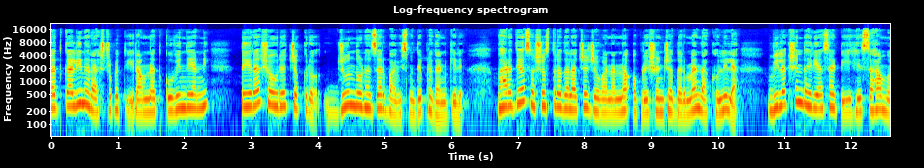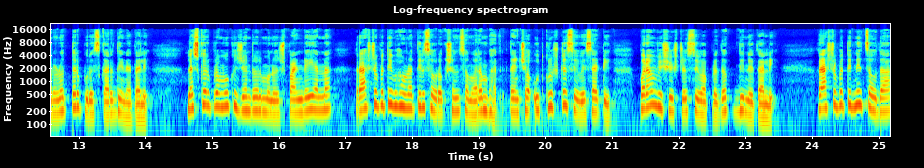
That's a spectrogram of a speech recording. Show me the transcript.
तत्कालीन राष्ट्रपती रामनाथ कोविंद यांनी तेरा शौर्य चक्र जून दोन हजार बावीसमध्ये प्रदान केले. भारतीय सशस्त्र दलाच्या जवानांना ऑपरेशनच्या दरम्यान दाखवलेल्या विलक्षण धैर्यासाठी हे सहा मरणोत्तर पुरस्कार देण्यात आले. लष्कर प्रमुख जनरल मनोज पांडे यांना राष्ट्रपती भवनातील संरक्षण समारंभात त्यांच्या उत्कृष्ट सेवेसाठी परमविशिष्ट सेवा पदक देण्यात आले. राष्ट्रपतींनी चौदा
